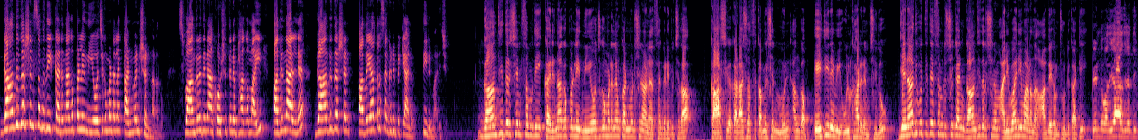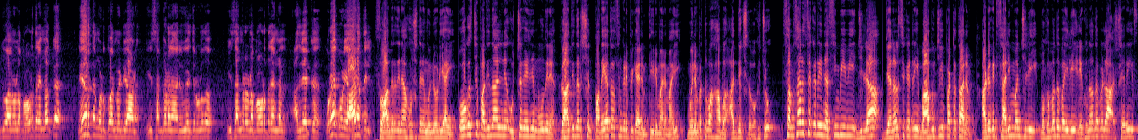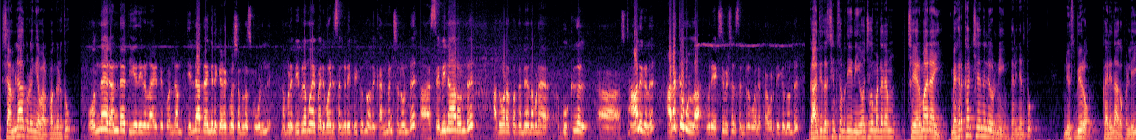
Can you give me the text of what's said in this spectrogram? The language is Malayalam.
ഗാന്ധി ദർശൻ സമിതി കരുനാഗപ്പള്ളി നിയോജകമണ്ഡലം കൺവെൻഷൻ നടന്നു. സ്വാതന്ത്ര്യദിനാഘോഷത്തിന്റെ ഭാഗമായി പതിനാലിന് ഗാന്ധി ദർശൻ പദയാത്ര സംഘടിപ്പിക്കാനും തീരുമാനിച്ചു. ഗാന്ധി ദർശൻ സമിതി കരുനാഗപ്പള്ളി നിയോജകമണ്ഡലം കൺവെൻഷനാണ് സംഘടിപ്പിച്ചത്. കാർഷിക കടാശ്വാസ കമ്മീഷൻ മുൻ അംഗം എ ജി രവി ഉദ്ഘാടനം ചെയ്തു. ജനാധിപത്യത്തെ സംരക്ഷിക്കാൻ ഗാന്ധി ദർശനം അനിവാര്യമാണെന്ന് അദ്ദേഹം ചൂണ്ടിക്കാട്ടി. വീണ്ടും അധികാരത്തിലെത്തിക്കുവാനുള്ള പ്രവർത്തനങ്ങൾക്ക് നേതൃത്വം കൊടുക്കുവാൻ വേണ്ടിയാണ് ഈ സംഘടന രൂപീകരിച്ചിട്ടുള്ളത്. ഈ സംഘടനയുടെ പ്രവർത്തനങ്ങൾ അതിലേക്ക് കുറെ കൂടി ആഴത്തിൽ സ്വാതന്ത്ര്യദിനാഘോഷത്തിന് മുന്നോടിയായി ഓഗസ്റ്റ് പതിനാലിന് ഉച്ചകഴിഞ്ഞ് മൂന്നിന് ഗാന്ധി ദർശൻ പദയാത്ര സംഘടിപ്പിക്കാനും തീരുമാനമായി മുനമ്പത്ത് വഹാബ് അധ്യക്ഷത വഹിച്ചു. സംസ്ഥാന സെക്രട്ടറി നസീം ബി വി ജില്ലാ general secretary Babuji Pattathanam advocate Salim Manjali Muhammad Paily Raghunathapillai Sharif Shamla തുടങ്ങിയവർ പങ്കെടുത്തു. ഒന്ന് രണ്ട് തീയതികളായിട്ട് കൊല്ലം ജില്ലാ ബാങ്കിന് കിഴക്കുവശമുള്ള സ്കൂളിൽ നമ്മൾ വിപുലമായ പരിപാടി സംഘടിപ്പിക്കുന്നു. അത് കൺവെൻഷൻ ഉണ്ട് സെമിനാർ ഉണ്ട്. അതോടൊപ്പം തന്നെ നമ്മുടെ ബുക്കുകൾ സ്റ്റാളുകൾ അടക്കമുള്ള ഒരു എക്സിബിഷൻ സെന്റർ പോലെ പ്രവർത്തിക്കുന്നുണ്ട്. ഗാന്ധി ദർശൻ സമിതി നിയോജക മണ്ഡലം ചെയർമാനായി മെഹർഖാൻ ചേന്നല്ലൂരിനെയും തെരഞ്ഞെടുത്തു. News bureau Karunagappally.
